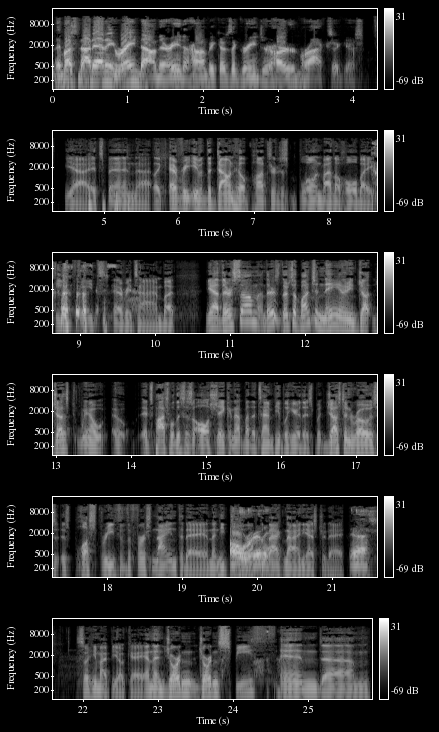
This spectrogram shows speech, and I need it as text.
They must not have any rain down there either, huh? Because the greens are harder than rocks, I guess. Yeah, it's been uh, like every even the downhill putts are just blowing by the hole by eight feet every time. But yeah, there's some there's there's a bunch of names. I mean, ju- just you know, it's possible this is all shaken up by the time people hear this. But Justin Rose is plus three through the first nine today, and then he Oh, tore up the back nine yesterday, Yes. so he might be okay. And then Jordan Jordan Spieth and um,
